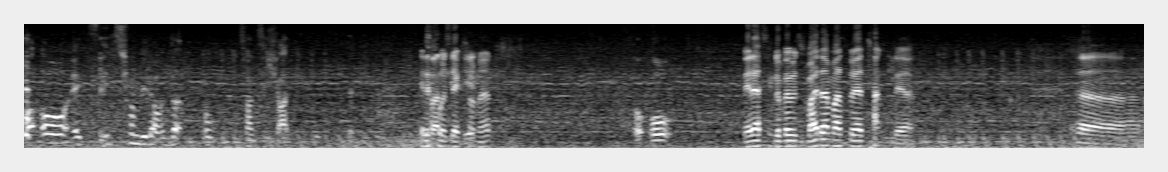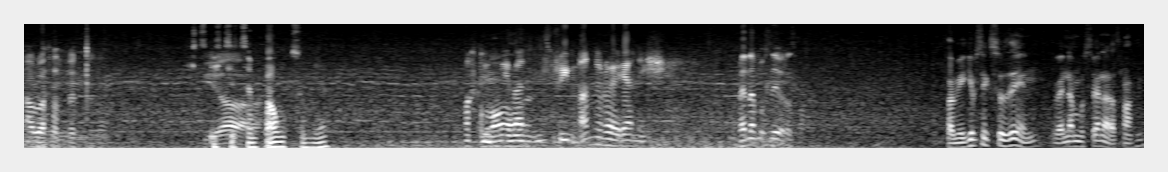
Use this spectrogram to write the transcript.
oh, oh, it's, it's schon wieder unter oh, 20 Grad. Telefon 20 600. Oh, oh. Wenn das ein Level weitermacht, wäre der Tank leer. Äh, Aber du hast was mit. Ich, ich Ja. ziehe jetzt einen Baum zu mir. Macht jetzt jemand den Stream an oder eher nicht? wenn, dann muss Leo das machen. Bei mir gibt's nichts zu sehen. Wenn, dann muss Werner das machen.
